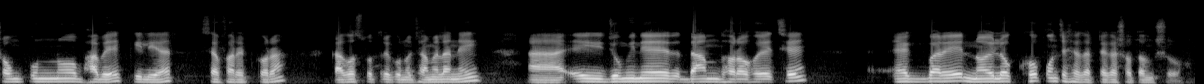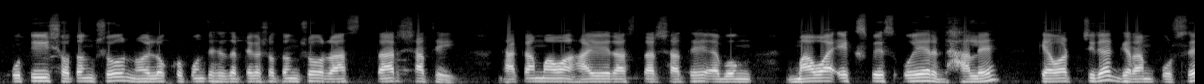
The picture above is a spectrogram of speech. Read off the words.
সম্পূর্ণভাবে ক্লিয়ার সেপারেট করা। কাগজপত্রে কোনো ঝামেলা নেই। এই জমিনের দাম ধরা হয়েছে একবারে নয় লক্ষ পঞ্চাশ হাজার টাকা শতাংশ। প্রতি শতাংশ নয় লক্ষ পঞ্চাশ হাজার টাকা শতাংশ রাস্তার সাথেই, ঢাকা মাওয়া হাইওয়ে রাস্তার সাথে এবং মাওয়া এক্সপ্রেস ওয়ের ঢালে কেওয়ারচিরা গ্রাম পড়ছে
